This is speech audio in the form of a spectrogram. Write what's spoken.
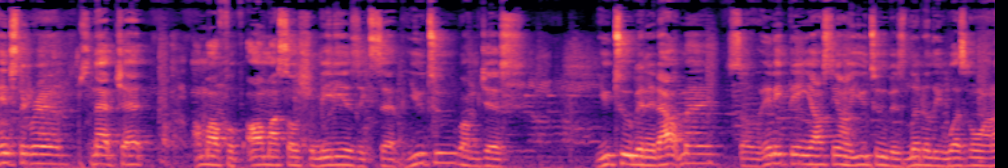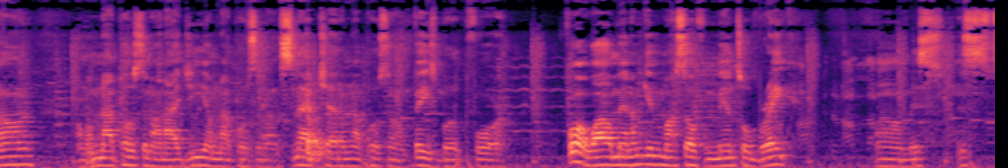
Instagram, Snapchat. I'm off of all my social medias except YouTube. I'm just YouTubing it out, man. So anything y'all see on YouTube is literally what's going on. Um, I'm not posting on IG. I'm not posting on Snapchat. I'm not posting on Facebook for for a while, man. I'm giving myself a mental break. Um, it's it's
